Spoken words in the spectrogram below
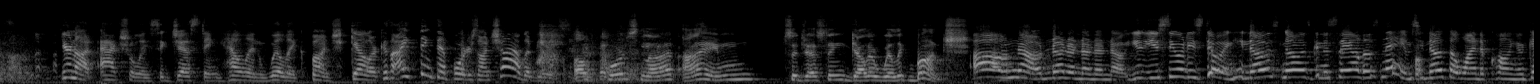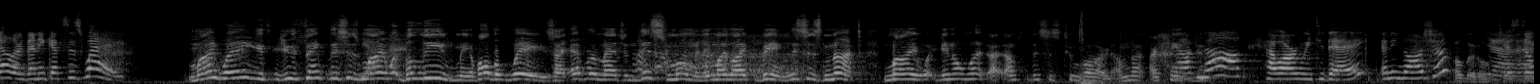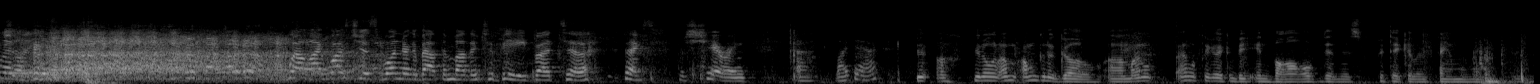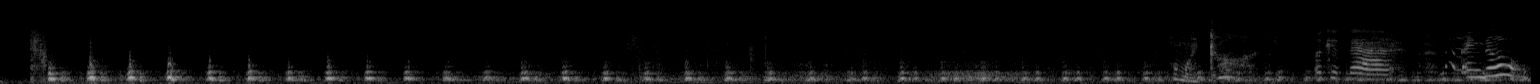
You're not actually suggesting Helen Willick Bunch Geller, because I think that borders on child abuse. Of course not. I'm suggesting Geller Willick Bunch. Oh, no, no, no, no, no, no. You, you see what he's doing. He knows no one's going to say all those names. He knows they'll wind up calling her Geller, then he gets his way. My way? You, you think this is my way? Believe me, of all the ways I ever imagined this moment in my life being, this is not my way. You know what? I, I'm, this is too hard. I'm not. I can't Knock, do. knock. How are we today? Any nausea? A little. Just a little. Well, I was just wondering about the mother-to-be, but uh, thanks for sharing. Uh, lie back. Yeah, uh, you know what? I'm, I'm gonna go. Um, I don't. I don't think I can be involved in this particular family. God! Look at that. I know.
